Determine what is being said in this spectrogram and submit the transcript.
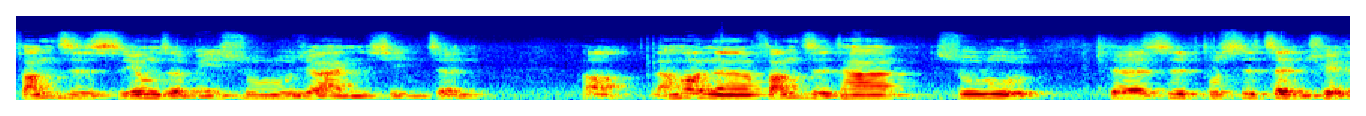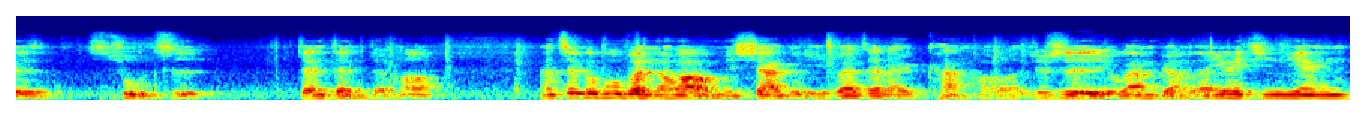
防止使用者没输入就按新增。好，然后呢，防止他输入的是不是正确的数字。等等的哈，那这个部分的话，我们下个礼拜再来看好了。就是有关表单，因为今天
